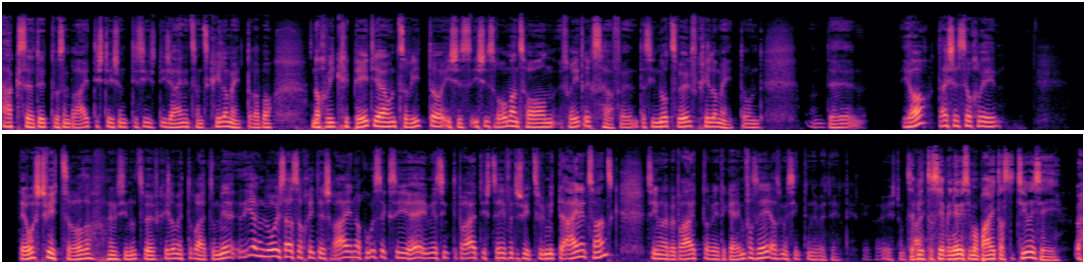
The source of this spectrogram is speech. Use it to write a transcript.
Achse, dort, wo es am breitesten ist, und das ist, die ist 21 Kilometer. Aber nach Wikipedia und so weiter ist es, ist es Romanshorn, Friedrichshafen. Das sind nur 12 Kilometer. Und, und äh, ja, da ist es so ein bisschen der Ostschweizer, oder? Wir sind nur 12 Kilometer breit. Und wir, irgendwo ist auch so ein bisschen der Schrei nach Hause gewesen, hey, wir sind die breiteste See von der Schweiz. Weil mit der 21 sind wir eben breiter wie der Genfersee. Also wir sind dann über den, den größten. Das interessiert mich nicht, sind wir breiter als der Zürichsee?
